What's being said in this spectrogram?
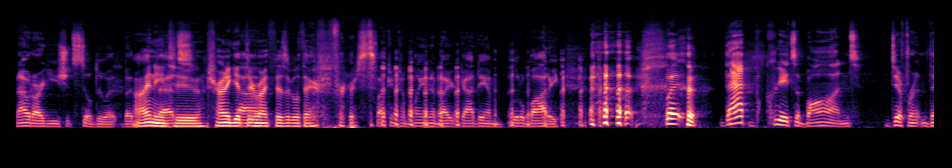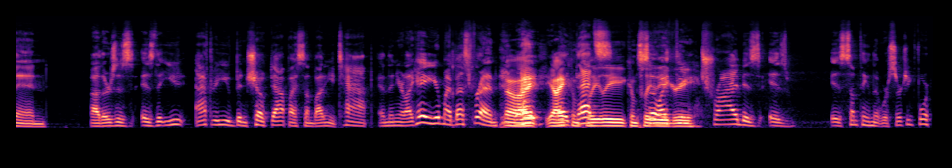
and i would argue you should still do it but I need to. I'm trying to get through um, my physical therapy first. fucking complaining about your goddamn little body. but that creates a bond different than Others is is that you after you've been choked out by somebody, you tap, and then you're like, "Hey, you're my best friend." No, I- yeah, I Like, that's- completely- completely so I agree. Think tribe is is is something that we're searching for,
